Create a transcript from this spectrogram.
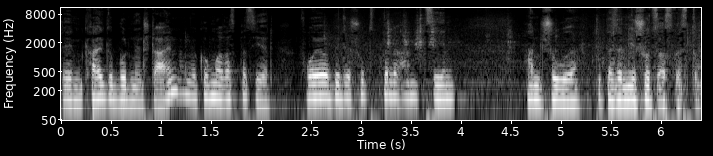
den kalkgebundenen Stein und wir gucken mal, was passiert. Vorher bitte Schutzbrille anziehen. Handschuhe, die persönliche Schutzausrüstung.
